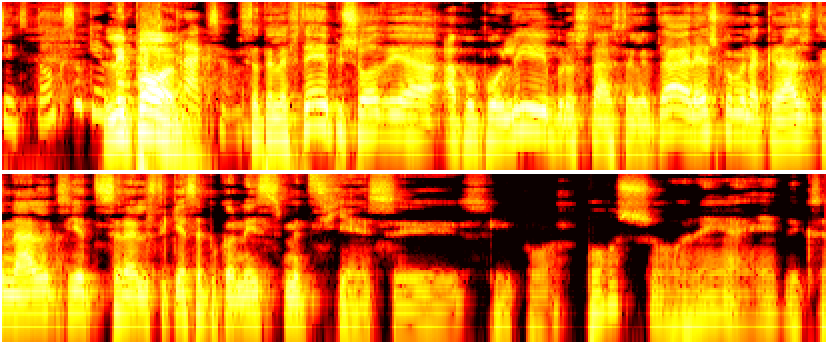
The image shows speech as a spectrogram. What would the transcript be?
shit talk σου και Λοιπόν, παρακάτω κράξε με. στα τελευταία επεισόδια από πολύ μπροστά στα λεπτά αρέσκομαι να κράζω την Άλεξ για τις ρεαλιστικές απεικονίσεις με τις σχέσεις. Λοιπόν, πόσο ωραία έδειξε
